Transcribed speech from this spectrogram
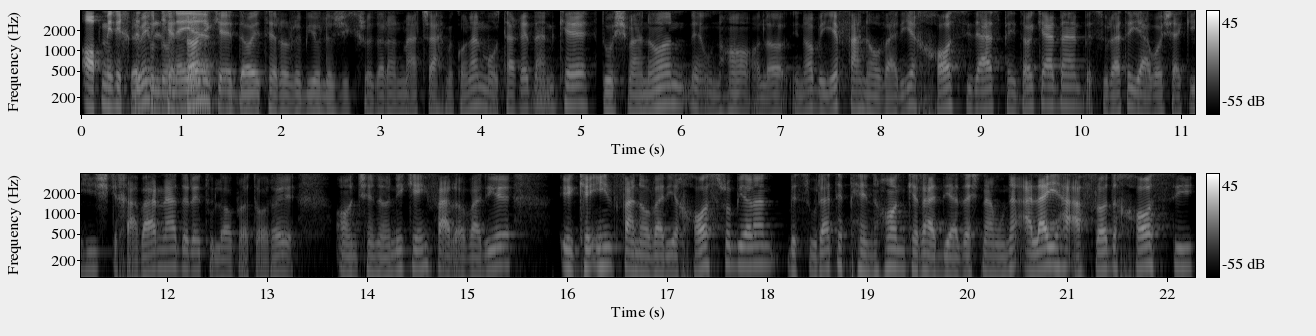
آب میریخته تو لونه کسانی که ادعای ترور بیولوژیک رو دارن مطرح می‌کنن معتقدن که دشمنان اونها حالا اینا به یه فناوری خاصی دست پیدا کردن به صورت یواشکی هیچ که خبر نداره تو لابراتوارهای آنچنانی که این فناوری که این فناوری خاص رو بیارن به صورت پنهان که ردی ازش نمونه علیه افراد خاصی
